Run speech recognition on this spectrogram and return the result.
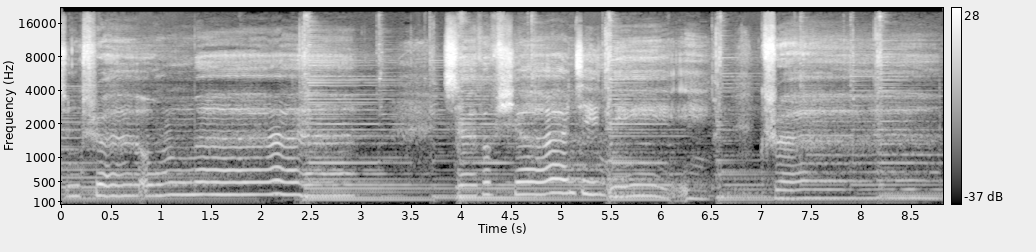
จนนพระองค์มาจะพบฉันที่นี่อีกครั้ง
